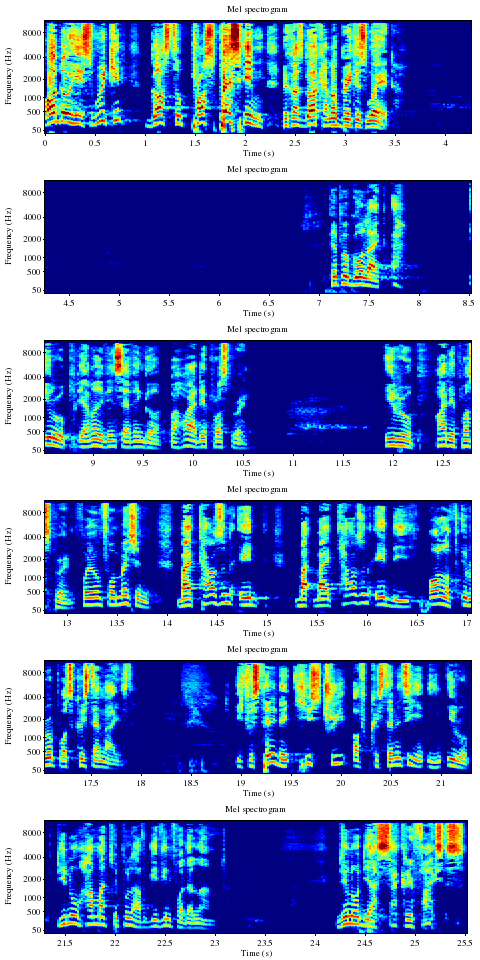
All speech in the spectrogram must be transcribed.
Although he's wicked, God still prospers him because God cannot break his word. People go like, ah, Europe, they are not even serving God, but why are they prospering? Europe, why are they prospering? For your information, by thousand AD, by, by thousand AD, all of Europe was Christianized. If you study the history of Christianity in, in Europe, do you know how much people have given for the land? Do you know their sacrifices?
